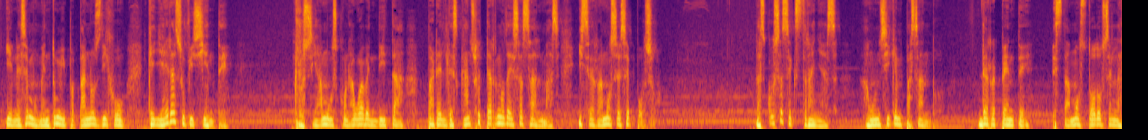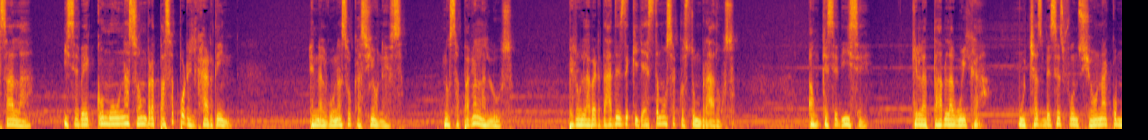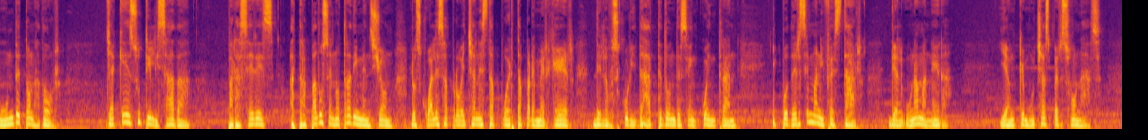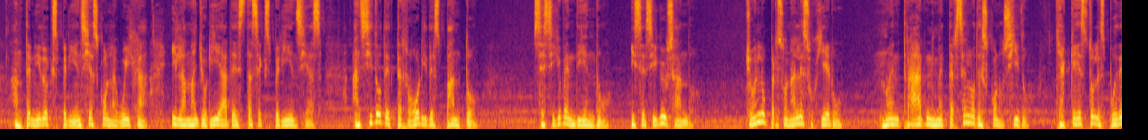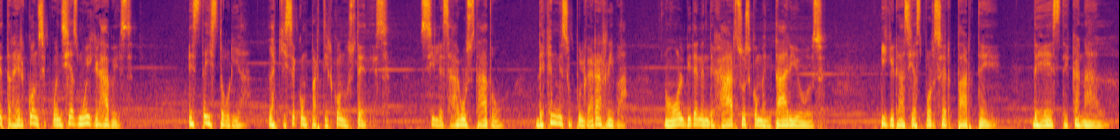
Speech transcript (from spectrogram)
y en ese momento mi papá nos dijo que ya era suficiente. Rociamos con agua bendita para el descanso eterno de esas almas y cerramos ese pozo. Las cosas extrañas aún siguen pasando. De repente, estamos todos en la sala y se ve como una sombra pasa por el jardín. En algunas ocasiones nos apagan la luz, pero la verdad es de que ya estamos acostumbrados. Aunque se dice que la tabla Ouija muchas veces funciona como un detonador, ya que es utilizada para seres atrapados en otra dimensión, los cuales aprovechan esta puerta para emerger de la oscuridad de donde se encuentran y poderse manifestar de alguna manera. Y aunque muchas personas han tenido experiencias con la Ouija y la mayoría de estas experiencias han sido de terror y de espanto. Se sigue vendiendo y se sigue usando. Yo en lo personal les sugiero no entrar ni meterse en lo desconocido, ya que esto les puede traer consecuencias muy graves. Esta historia la quise compartir con ustedes. Si les ha gustado, déjenme su pulgar arriba. No olviden en dejar sus comentarios. Y gracias por ser parte de este canal.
